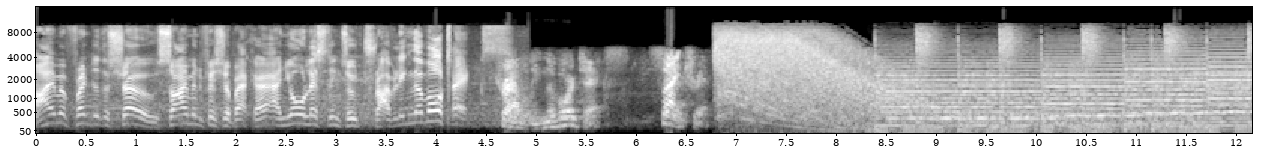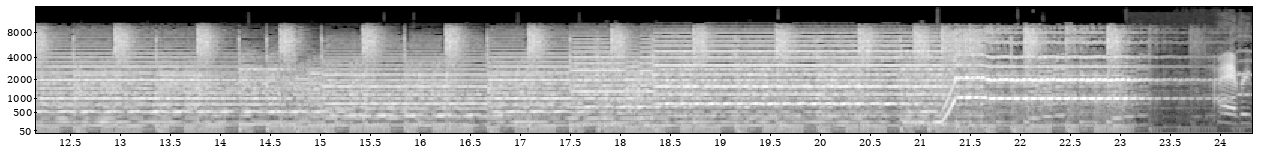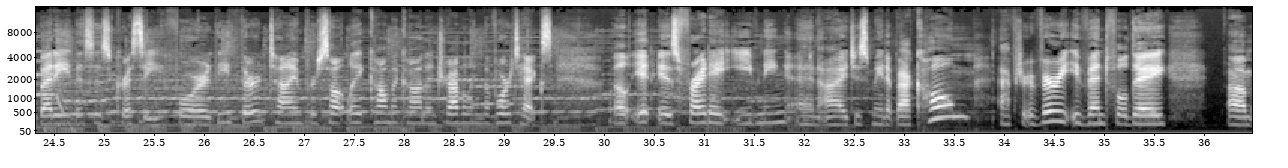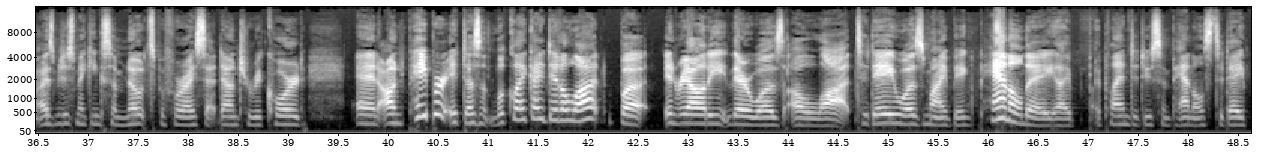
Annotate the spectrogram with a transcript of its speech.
I'm a friend of the show, Simon Fisher Becker, and you're listening to Traveling the Vortex. Traveling the Vortex. Side trip. Hi, everybody. This is Chrissy for the third time for Salt Lake Comic Con and Traveling the Vortex. Well, it is Friday evening, and I just made it back home after a very eventful day. Um, I was just making some notes before I sat down to record, and on paper, it doesn't look like I did a lot, but in reality, there was a lot. Today was my big panel day. I, I planned to do some panels today,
